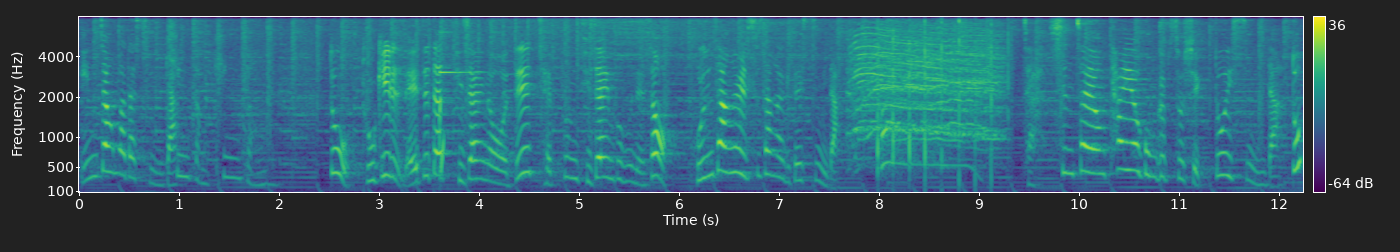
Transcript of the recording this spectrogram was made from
인정받았습니다. 킹정 킹정. 또 독일 레드닷 디자인 어워드 제품 디자인 부문에서 본상을 수상하기도 했습니다. 자, 신차형 타이어 공급 소식 또 있습니다. 또?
